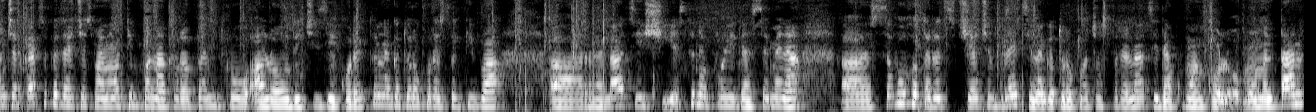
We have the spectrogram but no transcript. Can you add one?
Încercați să petreceți mai mult timp în natură pentru a lua o decizie corectă în legătură cu respectiva uh, relație și este nevoie de asemenea uh, să vă hotărâți ceea ce vreți în legătură cu această relație de acum încolo. Momentan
